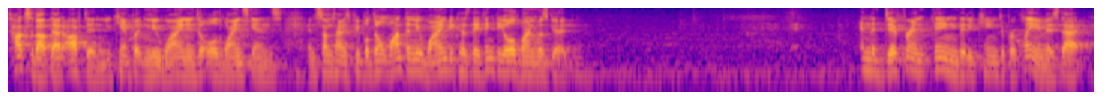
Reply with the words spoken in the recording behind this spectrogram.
talks about that often. You can't put new wine into old wineskins. And sometimes people don't want the new wine because they think the old wine was good. And the different thing that he came to proclaim is that,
